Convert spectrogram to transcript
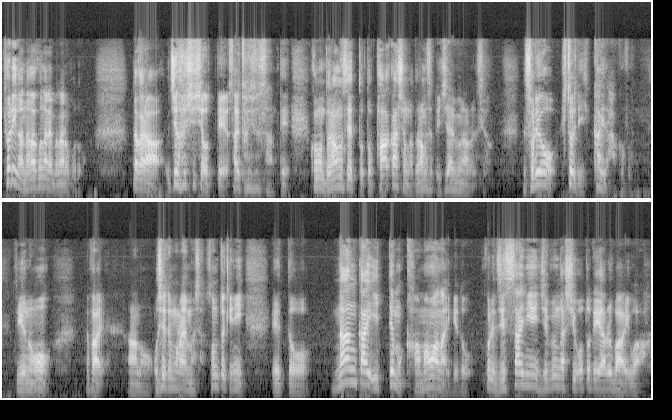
距離が長くなればなるほど。だから、うちの師匠って、斎藤淳さんって、このドラムセットとパーカッションがドラムセット1台分あるんですよ。それを一人で1回で運ぶっていうのを、やっぱり、あの、教えてもらいました。その時に、えっと、何回行っても構わないけど、これ実際に自分が仕事でやる場合は、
